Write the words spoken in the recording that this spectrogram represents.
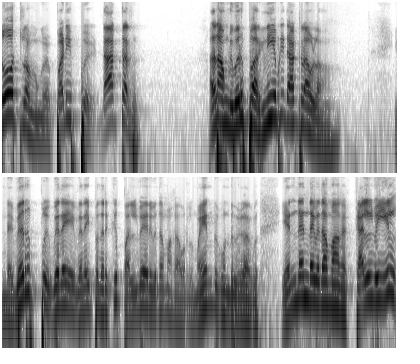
தோற்றம் உங்கள் படிப்பு டாக்டர் அதெல்லாம் அவங்களுக்கு வெறுப்பாக இருக்குது நீ எப்படி டாக்டர் ஆகலாம்? இந்த வெறுப்பு விதையை விதைப்பதற்கு பல்வேறு விதமாக அவர்கள் முயன்று கொண்டிருக்கிறார்கள். எந்தெந்த விதமாக? கல்வியில்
